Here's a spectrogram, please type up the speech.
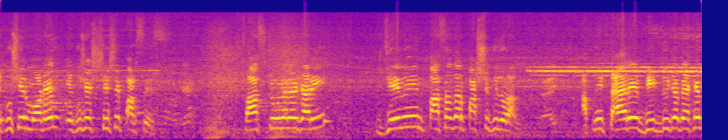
একুশের মডেল একুশের শেষে পারচেস ফার্স্ট ওনারের গাড়ি জেনুইন পাঁচ হাজার পাঁচশো কিলো রান আপনি টায়ারের ভিড় দুইটা দেখেন,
